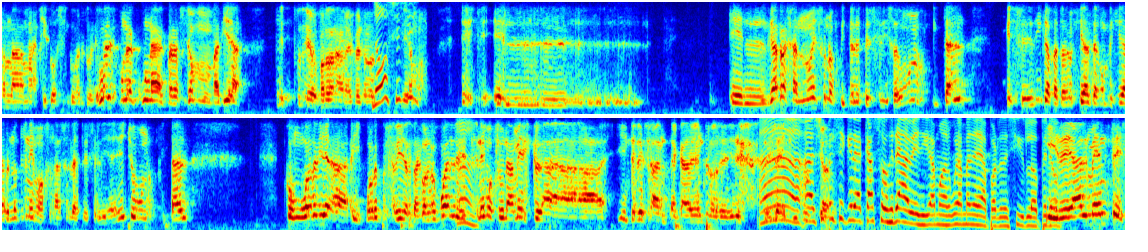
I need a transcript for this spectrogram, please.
son nada más chicos sin cobertura. Igual una, una aclaración, María, eh, perdóname, pero No, sí, sí. este, el el Garrahan no es un hospital especializado, es un hospital que se dedica a patología de alta complejidad, pero no tenemos una sola especialidad. De hecho, es un hospital con guardia y puertas abiertas, con lo cual eh, Ah. tenemos una mezcla interesante acá dentro de, de la Ah, ah, yo pensé que era casos graves, digamos, de alguna manera, por decirlo, pero... Idealmente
